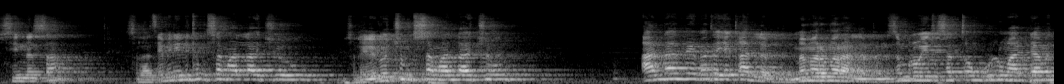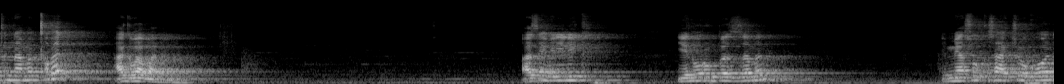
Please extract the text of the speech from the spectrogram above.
ሲነሳ ስለ አፄ ምኒልክም ትሰማላችሁ፣ ስለ ሌሎቹም ትሰማላችሁ። አንዳንዴ መጠየቅ አለብን፣ መመርመር አለብን። ዝም ብሎ የተሰጠውን ሁሉ ማዳመጥና መቀበል አግባብ አይደለም። አፄ ምኒልክ የኖሩበት ዘመን የሚያስወቅሳቸው ከሆነ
